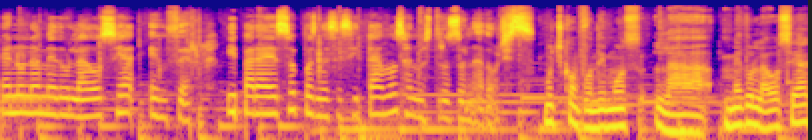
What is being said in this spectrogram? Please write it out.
en una médula ósea enferma. Y para eso pues necesitamos a nuestros donadores. Muchos confundimos la médula ósea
